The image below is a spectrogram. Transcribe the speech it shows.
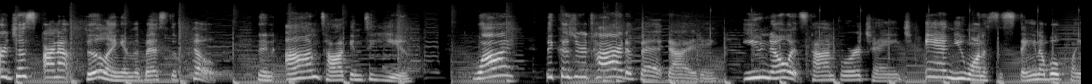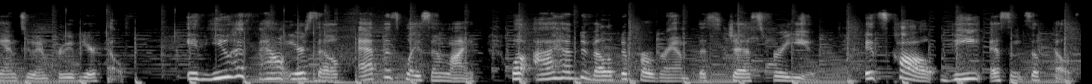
or just are not feeling in the best of health, then I'm talking to you. Why? Because you're tired of fat dieting. You know it's time for a change and you want a sustainable plan to improve your health. If you have found yourself at this place in life, well, I have developed a program that's just for you. It's called The Essence of Health,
